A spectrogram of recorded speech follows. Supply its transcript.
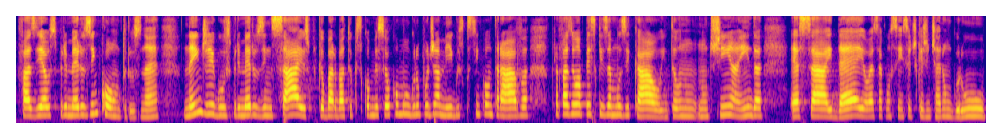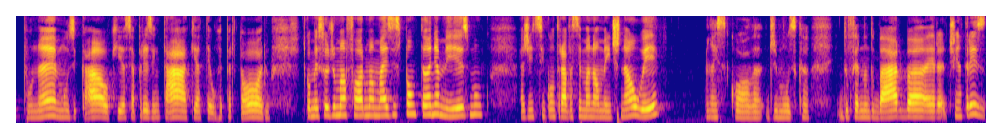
fazia os primeiros encontros, né? Nem digo os primeiros ensaios, porque o Barbatux começou como um grupo de amigos que se encontrava para fazer uma pesquisa musical. Então não, não tinha ainda essa ideia ou essa consciência de que a gente era um grupo, né? Musical, que ia se apresentar, que ia ter um repertório. Começou de uma forma mais espontânea mesmo. A gente se encontrava semanalmente na UE, na escola de música do Fernando Barba. Era, tinha três,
